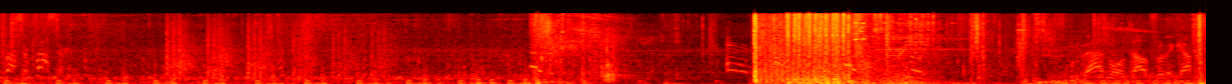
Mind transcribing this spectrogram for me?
Faster, faster! That one's out for the captain.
